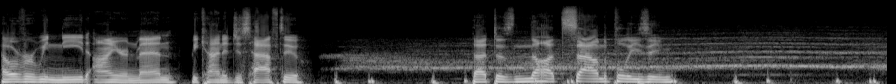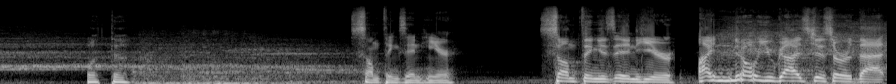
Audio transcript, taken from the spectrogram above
However, we need iron, man. We kind of just have to. That does not sound pleasing. What the? Something's in here. Something is in here. I know you guys just heard that.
